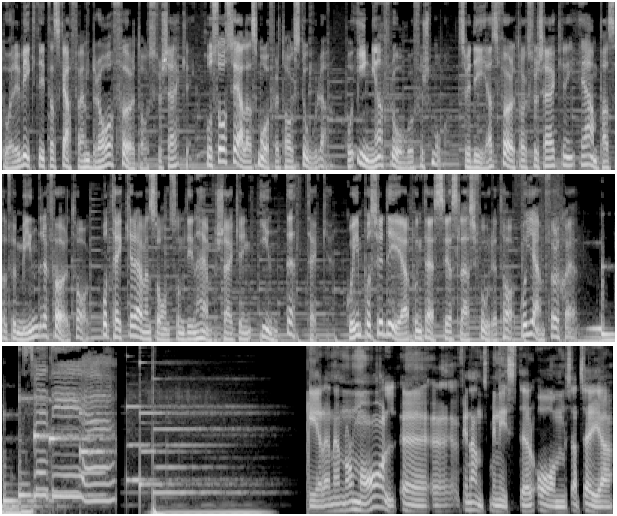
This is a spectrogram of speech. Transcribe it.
Då är det viktigt att skaffa en bra företagsförsäkring. Hos oss är alla småföretag stora och inga frågor för små. Swedeas företagsförsäkring är anpassad för mindre företag och täcker även sånt som din hemförsäkring inte täcker. Gå in på swedea.se företag och jämför själv. Mer än en normal eh, eh, finansminister om så att säga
